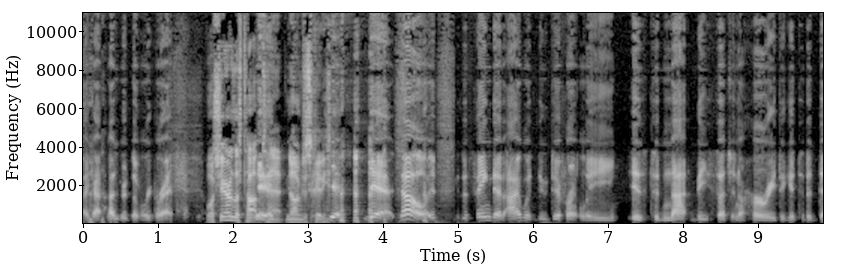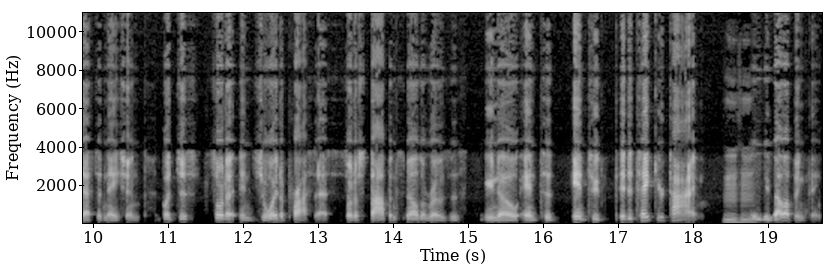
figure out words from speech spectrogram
I got hundreds of regrets. Well, share the top yeah. ten. No, I'm just kidding. yeah, yeah. No, it's the thing that I would do differently is to not be such in a hurry to get to the destination, but just sort of enjoy the process, sort of stop and smell the roses, you know, and to and to and to take your time mm-hmm. in developing things,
